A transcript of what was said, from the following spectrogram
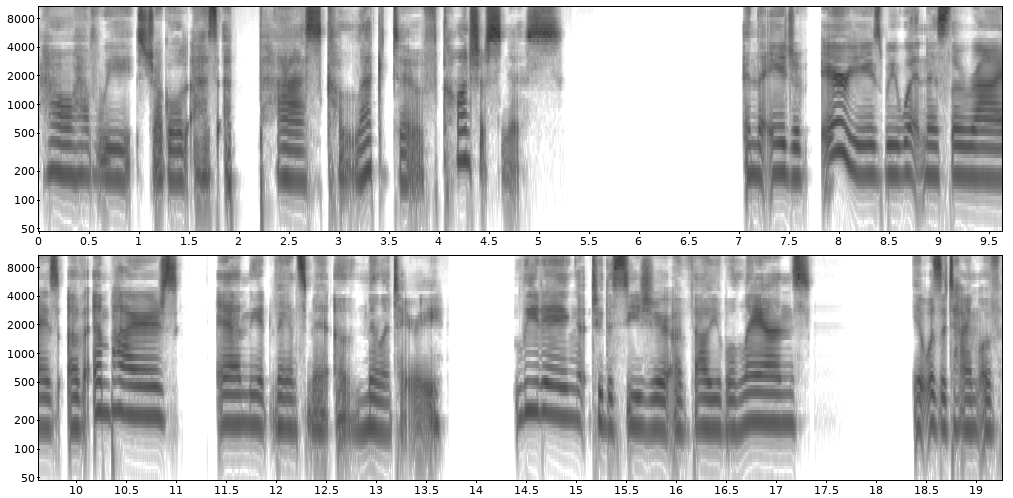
how have we struggled as a past collective consciousness? In the age of Aries, we witness the rise of empires and the advancement of military, leading to the seizure of valuable lands. It was a time of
